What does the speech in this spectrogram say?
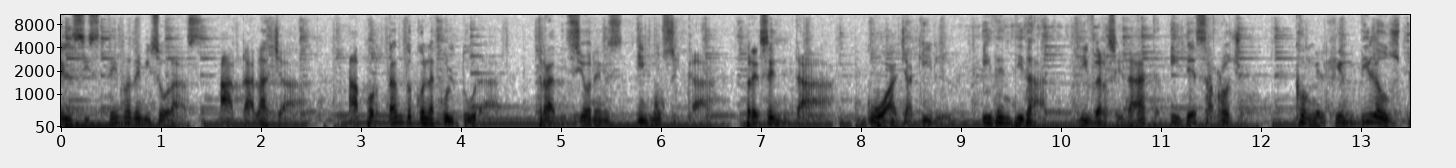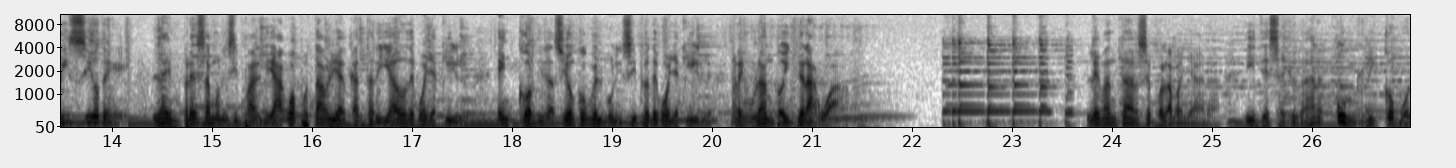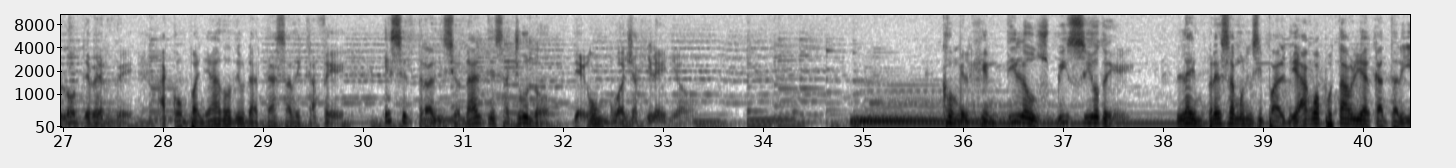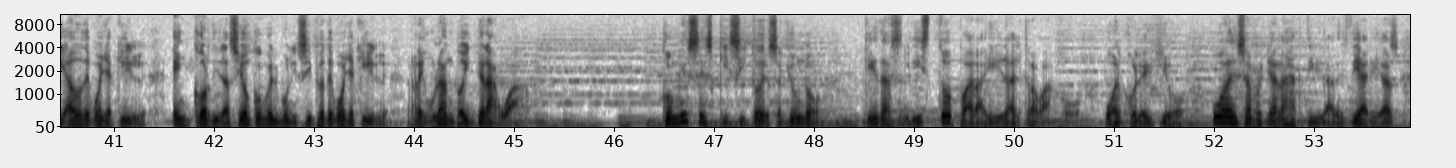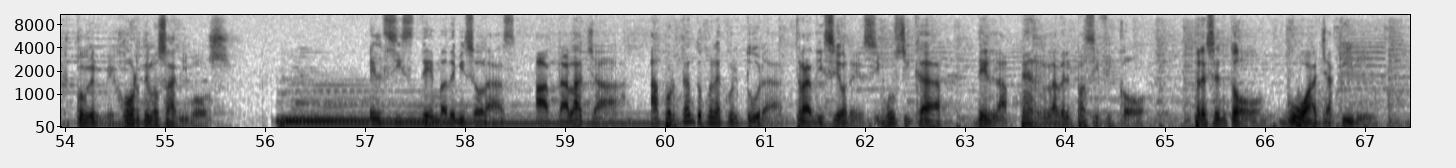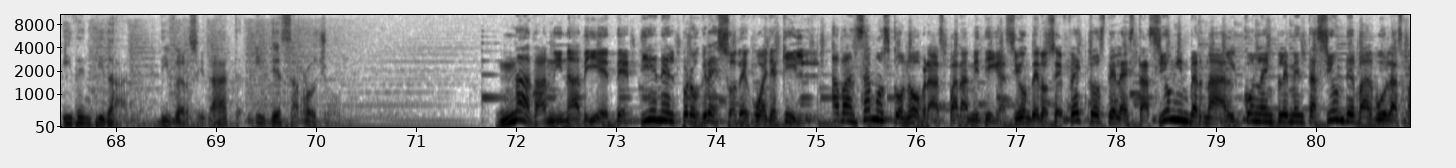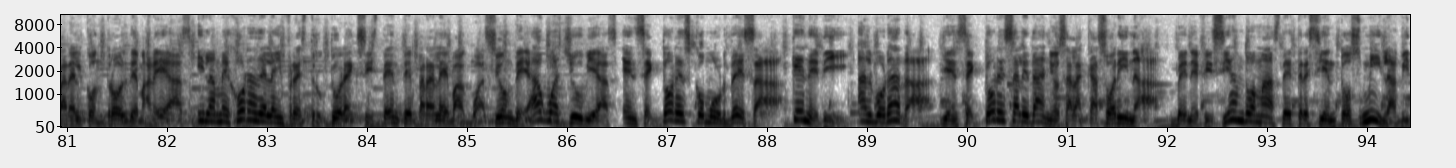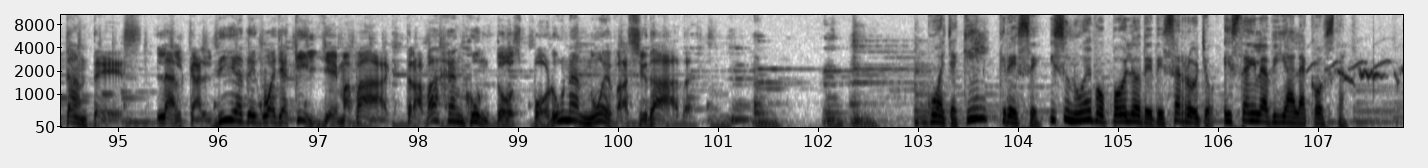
el sistema de emisoras Atalaya, aportando con la cultura, tradiciones y música, presenta Guayaquil, identidad, diversidad y desarrollo, con el gentil auspicio de la empresa municipal de agua potable y alcantarillado de Guayaquil, en coordinación con el municipio de Guayaquil, regulando Interagua levantarse por la mañana y desayunar un rico bolón de verde, acompañado de una taza de café, es el tradicional desayuno de un guayaquileño. Con el gentil auspicio de la empresa municipal de agua potable y alcantarillado de Guayaquil, en coordinación con el municipio de Guayaquil, regulando Interagua. Con ese exquisito desayuno, quedas listo para ir al trabajo o al colegio o a desarrollar las actividades diarias con el mejor de los ánimos. El sistema de emisoras Atalaya, aportando con la cultura, tradiciones y música de la perla del Pacífico, presentó Guayaquil, identidad, diversidad y desarrollo. Nada ni nadie detiene el progreso de Guayaquil. Avanzamos con obras para mitigación de los efectos de la estación invernal con la implementación de válvulas para el control de mareas y la mejora de la infraestructura existente para la evacuación de aguas lluvias en sectores como Urdesa, Kennedy, Alborada y en sectores aledaños a la Casuarina, beneficiando a más de 300.000 habitantes. La alcaldía de Guayaquil y EMAPAC trabajan juntos por una nueva ciudad. Guayaquil crece y su nuevo polo de desarrollo está en la vía a la costa.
